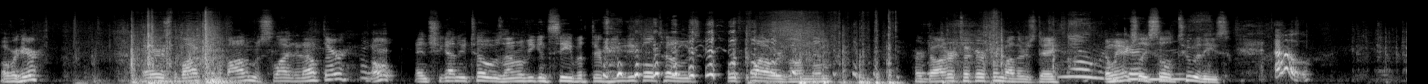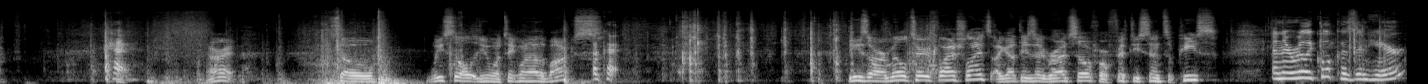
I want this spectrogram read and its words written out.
Over here. There's the box at the bottom. Just slide it out there. Oh, and she got new toes. I don't know if you can see, but they're beautiful toes with flowers on them. Her daughter took her for Mother's Day. Oh my and we actually sold two of these. Oh. Okay. All right. So we sold. You want to take one out of the box? Okay. These are military flashlights. I got these at a garage sale for 50 cents a piece. And they're really cool because in here,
